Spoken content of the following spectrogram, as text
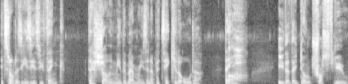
It's not as easy as you think. They're showing me the memories in a particular order. They. Oh, either they don't trust you,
